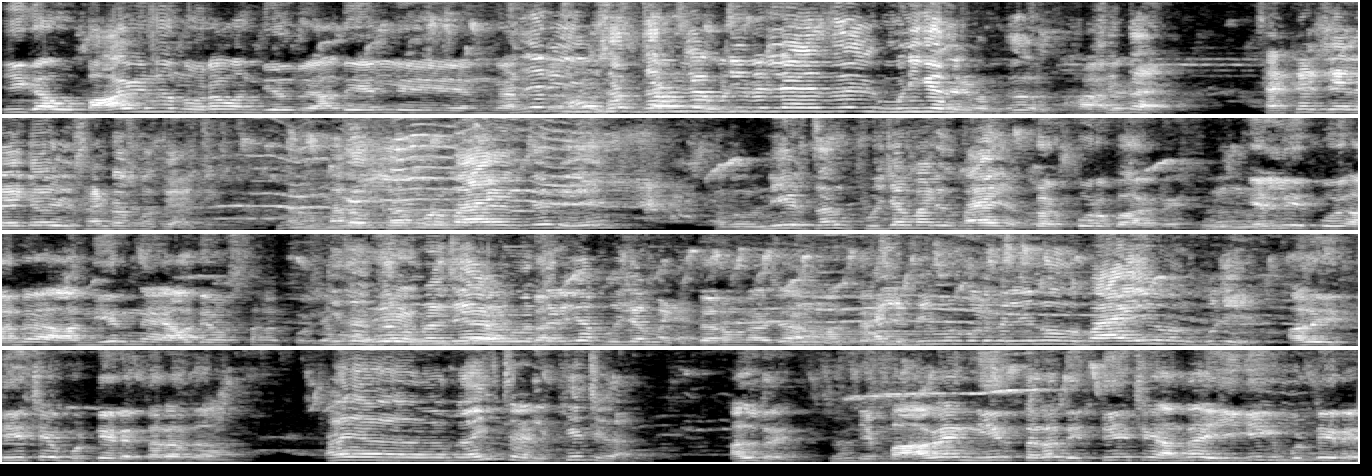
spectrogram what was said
ಈಗ ಅವು ಬಾವಿನ ನೂರ ಒಂದ್ ಇಲ್ರಿ. ಅದು ಎಲ್ಲಿ ಹೆಂಗ? ಅದೇ ರೀ ಸ್ವಲ್ಪ ಮುಣಿಗ್ಯದ್ರಿ ಒಂದು. ಸಿದ್ಧ ಸರ್ಕಾರಿ ಶಾಲೆ ಆಗ್ಯಾವ ಈಗ ಸಂಡೋಸ್ಪತಿ ಆಗಿ ಕರ್ಪೂರ ಬಾಯಿ ಅಂತೇಳಿ ಅದು ನೀರ್ ತಂದು ಪೂಜೆ ಮಾಡಿದ ಬಾಯಿ ಅದು. ಕರ್ಪೂರ ಬಾಗ್ರಿ ಎಲ್ಲಿ ಪೂ- ಅಂದ್ರೆ ಆ ನೀರ್ನ ಯಾವ ದೇವಸ್ಥಾನ ಪೂಜೆ ಇದು ಮಾಡ್ತಾರೆ? ಧರ್ಮರಾಜ ಹನುಮಂತರಿಗೆ ಪೂಜೆ ಮಾಡ್ಯಾರ. ಧರ್ಮರಾಜ ಅಲ್ಲಿ ಭೀಮನ ಗುಡಿ ಇನ್ನೊಂದು ಬಾಯಿ ಒಂದು ಗುಡಿ. ಅದು ಇತ್ತೀಚೆಗೆ ಬಿಟ್ಟಿರಿ ತರದ. ಅದು ಐತ್ರಿ ಅಲ್ಲಿ ಕೀಚಗ ಅಲ್ರಿ. ಈ ಬಾವೆ ನೀರ್ ತರದ್ ಇತ್ತೀಚೆಗೆ ಅಂದ್ರೆ ಈಗೀಗ ಬಿಟ್ಟಿರಿ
